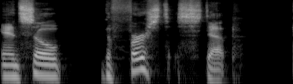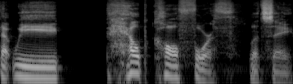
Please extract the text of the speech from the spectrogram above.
And so the first step that we help call forth let's say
